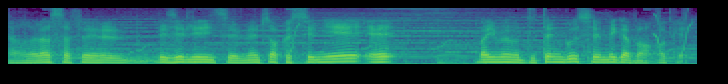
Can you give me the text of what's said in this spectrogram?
Alors là, ça fait les élites, c'est le même sort que saigner et Vaillement de Tengu, c'est méga vent. Ok.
